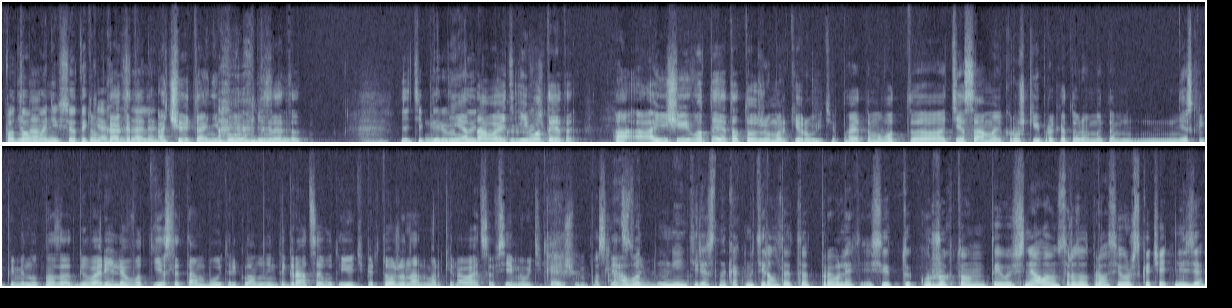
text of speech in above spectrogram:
Потом надо. они Потом, как это? обязали. А что это они будут без этого? И теперь Нет, итоге давайте. И вот это. А, а еще и вот это тоже маркируйте. Поэтому вот э, те самые кружки, про которые мы там несколько минут назад говорили, вот если там будет рекламная интеграция, вот ее теперь тоже надо маркировать со всеми вытекающими А последствиями. вот мне интересно, как материал-то это отправлять? Если ты, кружок-то он, ты его снял, а он сразу отправился, его же скачать нельзя.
